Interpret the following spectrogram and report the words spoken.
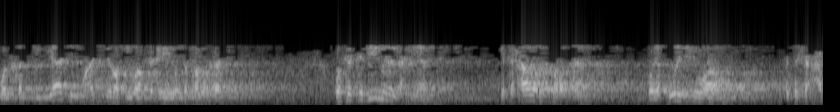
والخلفيات المؤثرة في واقعه وتصرفاته. وفي كثير من الأحيان يتحاور الطرفان ويكون الحوار وتتشعب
